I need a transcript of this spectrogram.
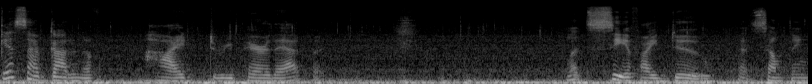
guess I've got enough hide to repair that, but let's see if I do. That's something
